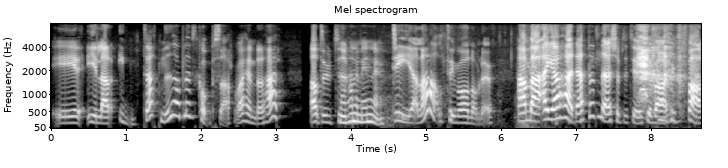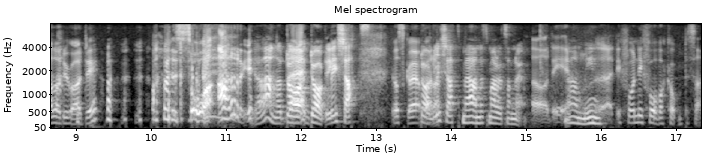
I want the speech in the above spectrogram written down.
jag gillar inte att ni har blivit kompisar, vad händer här? Att du typ Men han är min nu. delar allting med honom nu. Han bara, "Ah, jag hörde att Atla köpte ett hus, jag bara, hur fan har du hört det? Jag är så arg! Ja, han har da- daglig chatt. Jag skojar bara. Daglig chatt med Hannes Mauritsson nu. Ja, det, Ja, min. det får, ni får vara kompisar.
